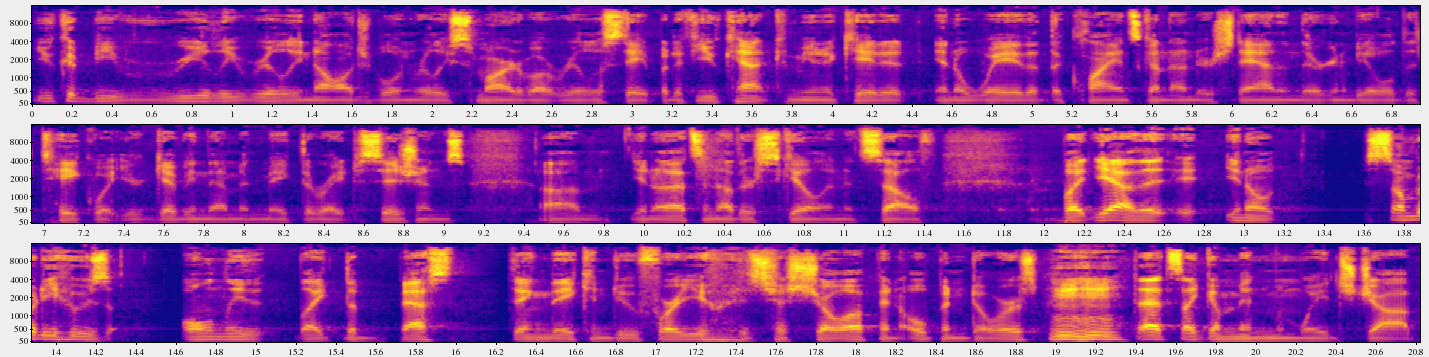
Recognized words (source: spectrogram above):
you could be really really knowledgeable and really smart about real estate, but if you can't communicate it in a way that the client's going to understand and they're going to be able to take what you're giving them and make the right decisions, um, you know, that's another skill in itself. But yeah, that you know, somebody who's only like the best thing they can do for you is just show up and open doors. Mm-hmm. That's like a minimum wage job.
